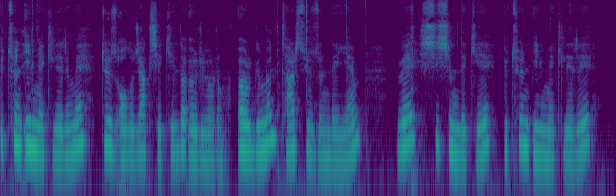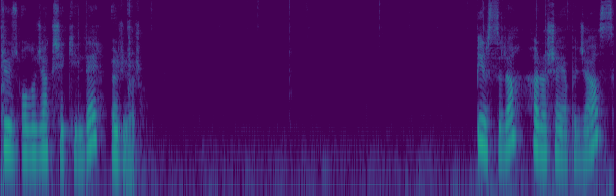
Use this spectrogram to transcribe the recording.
Bütün ilmeklerimi düz olacak şekilde örüyorum. Örgümün ters yüzündeyim ve şişimdeki bütün ilmekleri düz olacak şekilde örüyorum. Bir sıra haroşa yapacağız.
